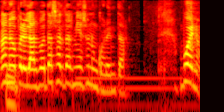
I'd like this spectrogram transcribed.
Ah, no, pero las botas altas mías son un 40. Bueno,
